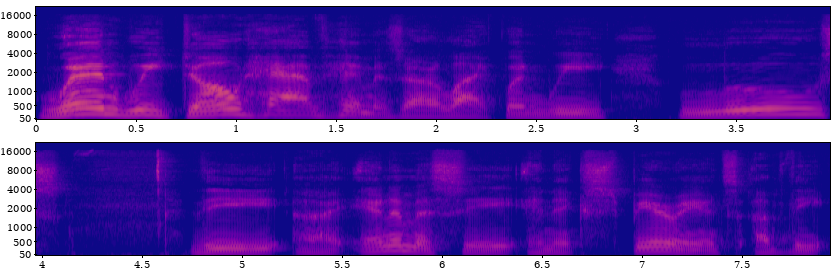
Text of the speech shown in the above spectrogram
When we don't have him as our life, when we lose the uh, intimacy and experience of the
